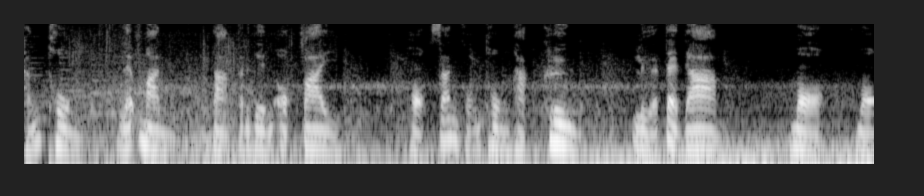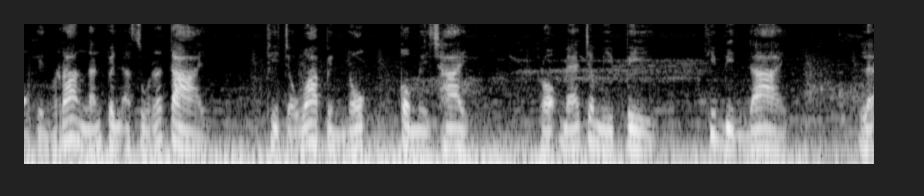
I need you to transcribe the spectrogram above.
ทั้งธงและมันต่างกระเด็นออกไป หอกสั้นของธงหักครึ่ง เหลือแต่ด้าม หมอก มองเห็นร่างนั้นเป็นอสุรกาย ที่จะว่าเป็นนกก็ไม่ใช่ เพราะแม้จะมีปีกที่บินได้ และ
